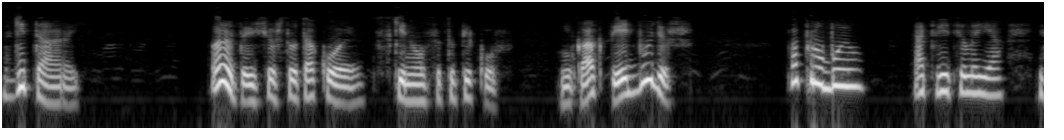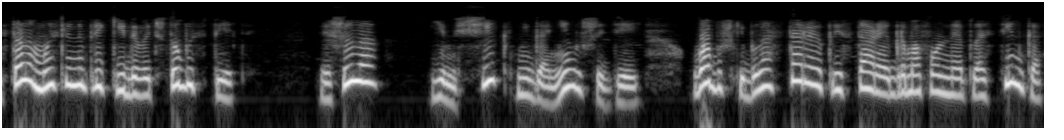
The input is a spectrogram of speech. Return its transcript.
с гитарой. — Это еще что такое? — вскинулся Тупиков. — Никак петь будешь? — Попробую, — ответила я и стала мысленно прикидывать, чтобы спеть. Решила, ямщик не гони лошадей. У бабушки была старая-престарая граммофонная пластинка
